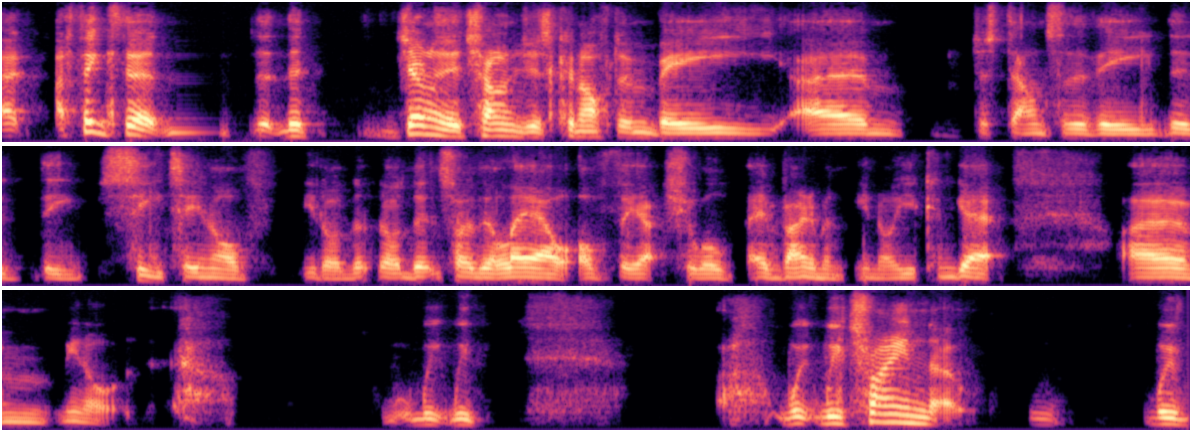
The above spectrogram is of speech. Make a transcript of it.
I, I think that the, the, generally the challenges can often be um, just down to the, the the seating of you know the, the sorry the layout of the actual environment. You know, you can get um, you know we we we, we try and we've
